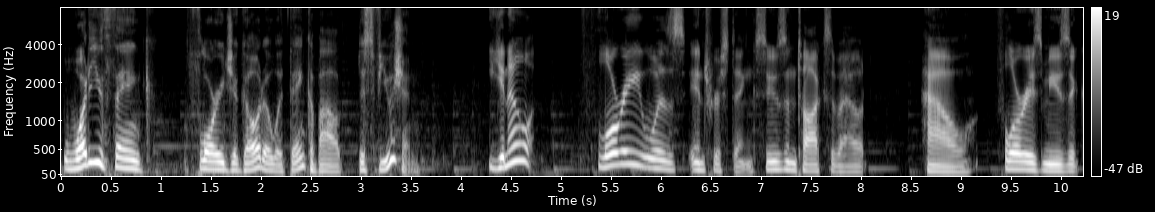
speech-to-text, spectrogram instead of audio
What do you think Flory Jagoda would think about this fusion? You know, Flory was interesting. Susan talks about how Flory's music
